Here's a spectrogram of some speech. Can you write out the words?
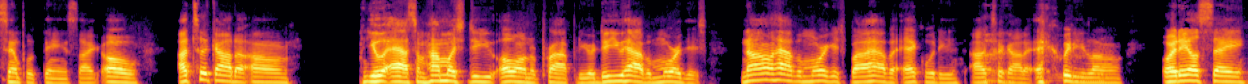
simple things like, oh, I took out a um you ask them how much do you owe on the property or do you have a mortgage? No, I don't have a mortgage, but I have an equity. I took out an equity Mhm. loan. Or they'll say,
